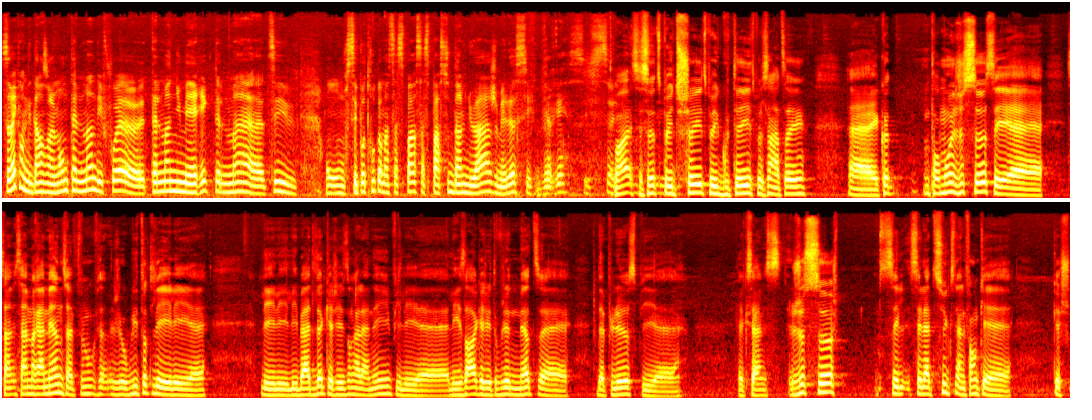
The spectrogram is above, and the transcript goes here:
C'est vrai qu'on est dans un monde tellement, des fois, euh, tellement numérique, tellement, euh, tu sais, on ne sait pas trop comment ça se passe, ça se passe tout dans le nuage, mais là, c'est vrai, c'est ça. Ouais, c'est ça. Tu peux y toucher, tu peux y goûter, tu peux le sentir. Euh, écoute, pour moi, juste ça, c'est. ça, ça me ramène. ça fait- ça- J'ai oublié toutes les, les, les, les- bad luck que j'ai durant l'année, puis les, euh, les heures que j'ai été obligé de mettre euh, de plus. Puis. euh, fait que juste ça, c'est là-dessus que, dans le fond, que, que je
